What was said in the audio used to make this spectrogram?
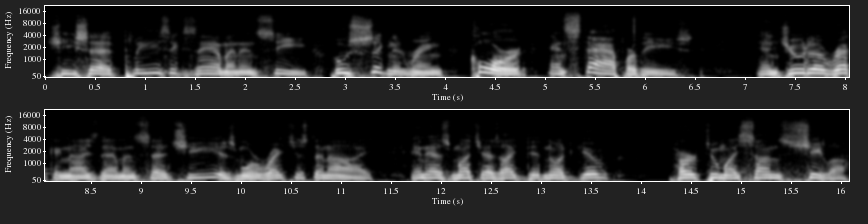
she said, Please examine and see whose signet ring, cord, and staff are these. And Judah recognized them and said, She is more righteous than I, inasmuch as I did not give her to my son Shelah,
